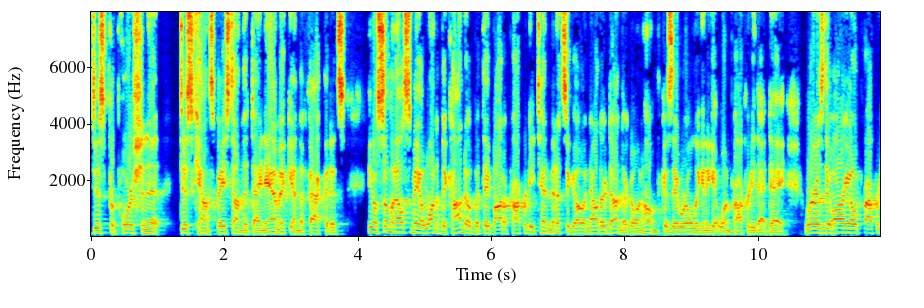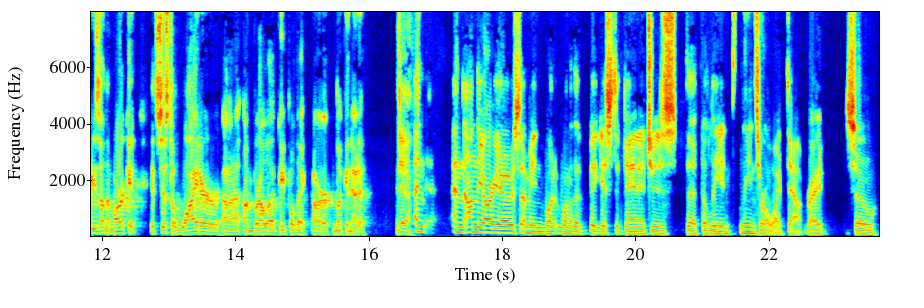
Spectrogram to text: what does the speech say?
disproportionate discounts based on the dynamic and the fact that it's you know someone else may have wanted the condo but they bought a property 10 minutes ago and now they're done they're going home because they were only going to get one property that day whereas the reo properties on the market it's just a wider uh, umbrella of people that are looking at it yeah and and on the REOs, I mean, one one of the biggest advantages that the lien, liens are all wiped out, right? So,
